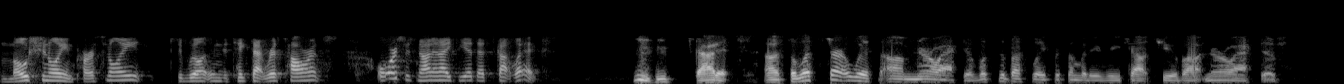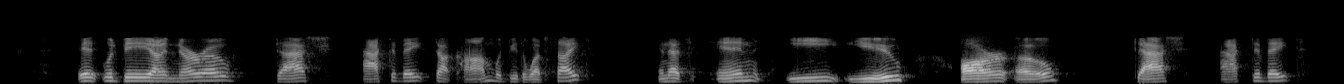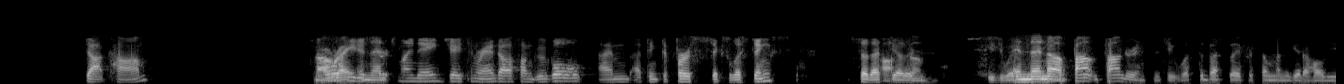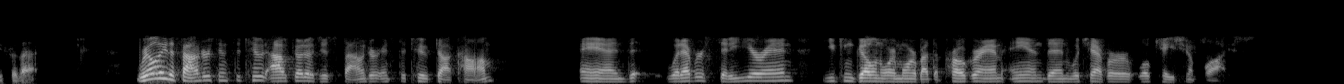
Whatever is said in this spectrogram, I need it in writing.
emotionally and personally to willing to take that risk tolerance or it's just not an idea that's got legs Mm-hmm. Got it. Uh, so let's start with um, Neuroactive. What's the best way for somebody to reach out to you about Neuroactive? It would be uh, neuro-activate.com would be the website, and that's N E U R O dash activate dot com. All or right, if you and just then search my name, Jason Randolph, on Google. I'm I think the first six listings. So that's the other easy way. And then uh. Found- Founder Institute. What's the best way for someone to get a hold of you for that? really, the Founders Institute. I would go to just founderinstitute.com, and whatever city you're in, you can go and learn more about the program, and then whichever location applies.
